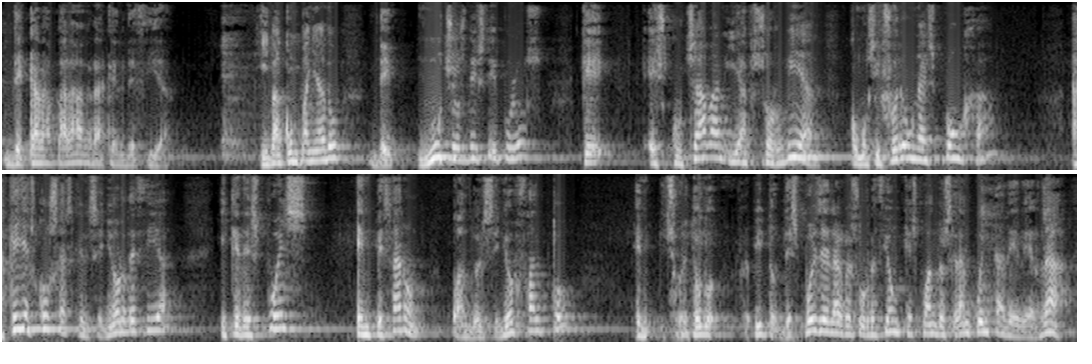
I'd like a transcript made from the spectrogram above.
de cada palabra que él decía. Iba acompañado de muchos discípulos que escuchaban y absorbían como si fuera una esponja aquellas cosas que el Señor decía y que después empezaron, cuando el Señor faltó, sobre todo, repito, después de la resurrección, que es cuando se dan cuenta de verdad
